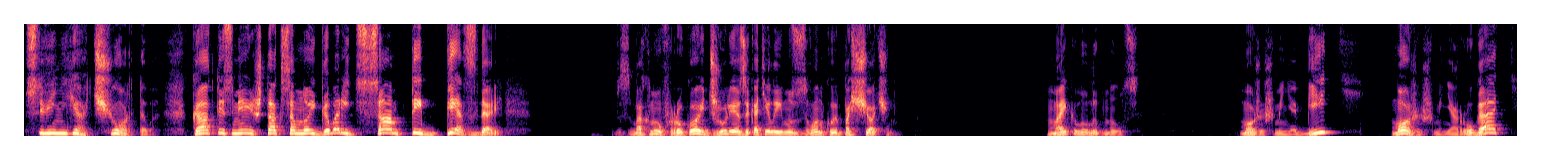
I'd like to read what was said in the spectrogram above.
Свинья чертова! Как ты смеешь так со мной говорить? Сам ты бездарь! Взмахнув рукой, Джулия закатила ему звонкую пощечину. Майкл улыбнулся. «Можешь меня бить, можешь меня ругать,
